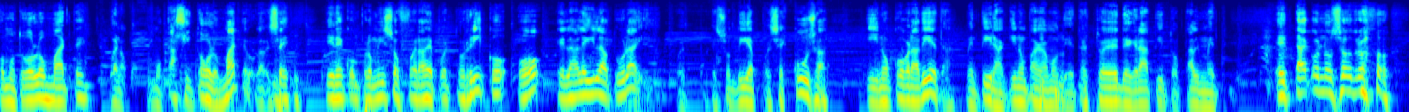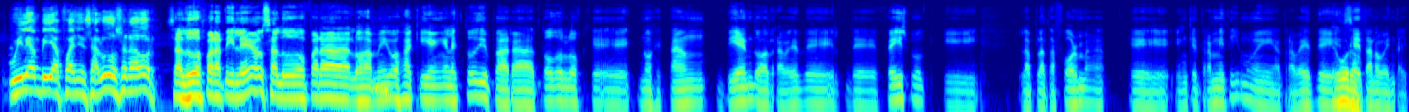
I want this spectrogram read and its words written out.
como todos los martes, bueno, como casi todos los martes, porque a veces tiene compromisos fuera de Puerto Rico o en la legislatura y pues, esos días pues se excusa y no cobra dieta. Mentira, aquí no pagamos dieta, esto es de gratis totalmente. Está con nosotros William Villafañe. Saludos, senador. Saludos para ti, Leo. Saludos para los amigos aquí en el estudio y para todos los que nos están viendo a través de, de Facebook y la plataforma eh, en que transmitimos y a través de Seguro. Z93.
